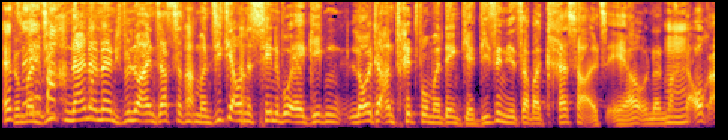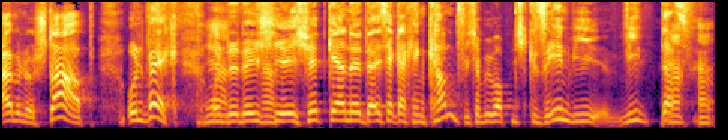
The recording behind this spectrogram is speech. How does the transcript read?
Erzähl, man mach. sieht, nein, nein, nein, ich will nur einen Satz dazu. Man sieht ja auch eine Szene, wo er gegen Leute antritt, wo man denkt, ja, die sind jetzt aber krasser als er. Und dann macht er auch einmal nur Stab und weg. Mhm. Ja, und dann denke ich, hier, ich hätte gerne, da ist ja gar kein Kampf. Ich habe überhaupt nicht gesehen, wie, wie das, Ja, ja.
